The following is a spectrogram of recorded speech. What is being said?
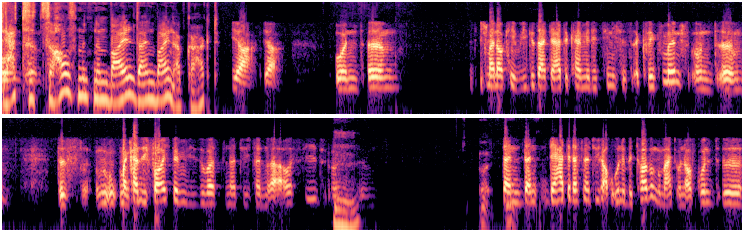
Der Und, hat ähm, zu Hause mit einem Beil dein Bein abgehackt. Ja, ja. Und ähm, ich meine, okay, wie gesagt, der hatte kein medizinisches Equipment und ähm, das, man kann sich vorstellen, wie sowas natürlich dann da aussieht. Und Mhm. ähm, dann, dann, der hatte das natürlich auch ohne Betäubung gemacht und aufgrund äh,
